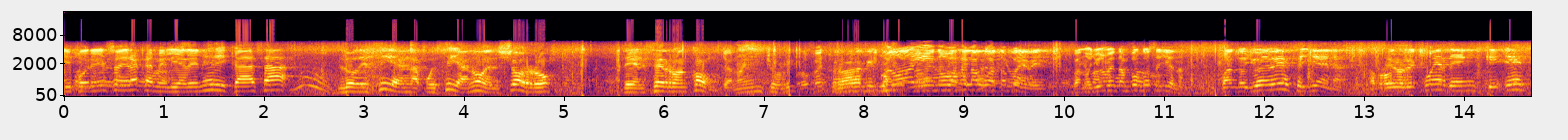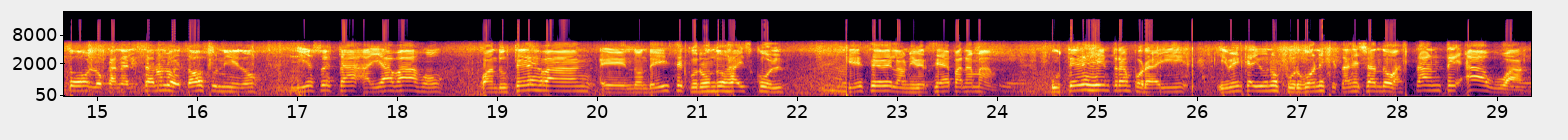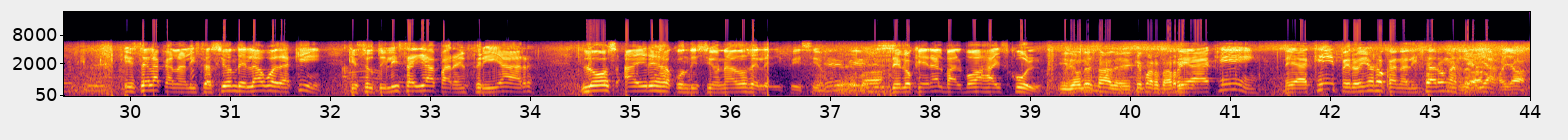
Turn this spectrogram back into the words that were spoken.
Y por eso era que Amelia Denis de Casa lo decía en la poesía, ¿no? El chorro del Cerro Ancón. Ya no hay un chorrito. Pero ahora que Cuando no llueve no baja el agua tampoco. Cuando llueve tampoco se llena. Cuando llueve se llena. Pero recuerden que esto lo canalizaron los Estados Unidos y eso está allá abajo. Cuando ustedes van eh, en donde dice Curundo High School, que es de la Universidad de Panamá, ustedes entran por ahí y ven que hay unos furgones que están echando bastante agua. Esa es la canalización del agua de aquí, que se utiliza ya para enfriar los aires acondicionados del edificio, de lo que era el Balboa High School. ¿Y de dónde sale? ¿De qué parte? De ¿Arriba? aquí, de aquí, pero ellos lo canalizaron hacia allá. Allá.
